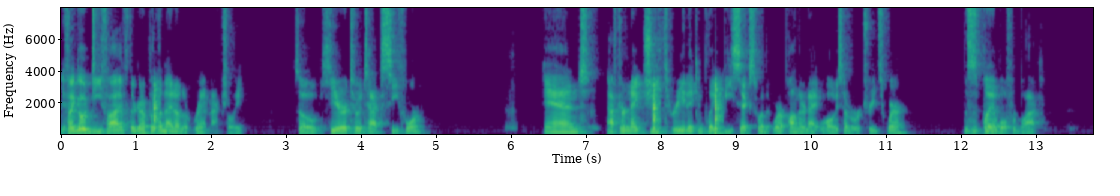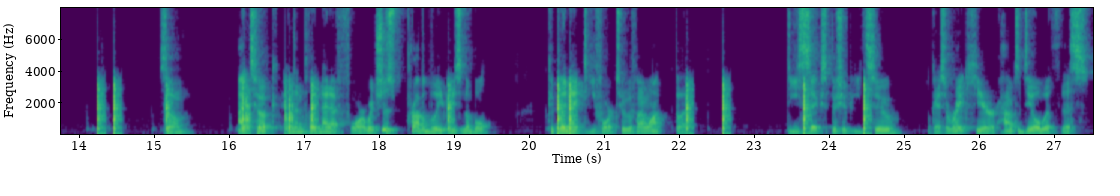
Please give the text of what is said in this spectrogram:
If I go d5, they're going to put the knight on the rim, actually. So here to attack c4. And after knight g3, they can play b6, whereupon their knight will always have a retreat square. This is playable for black. So I took and then played knight f4, which is probably reasonable. Could play knight d4 too if I want, but d6, bishop e2. Okay, so right here, how to deal with this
